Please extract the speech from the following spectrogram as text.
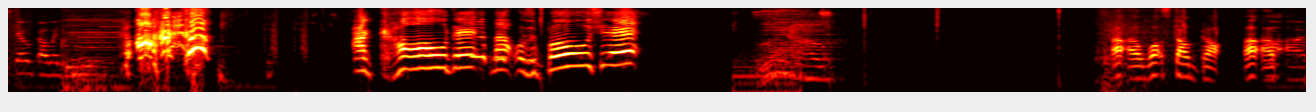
still going. Oh, I, ca- I called it. That was bullshit. Uh oh, what's dog got? Uh oh. Uh oh.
